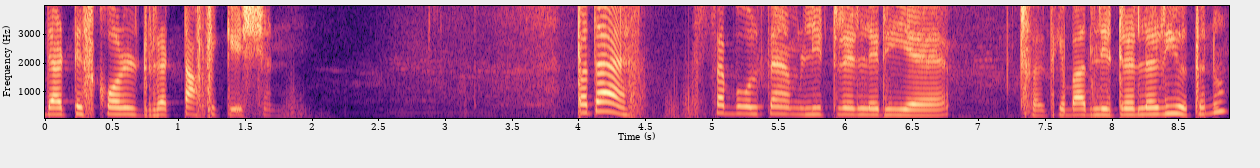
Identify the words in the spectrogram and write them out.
that is called रटाफिकेशन पता है? सब बोलते हैं, हम लिटरेलरी है। ट्वेल्थ के बाद लिटरेलरी होता ना?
